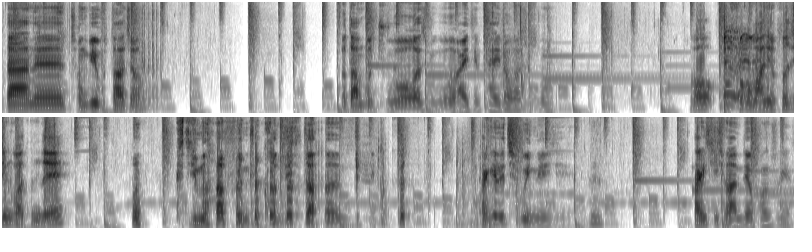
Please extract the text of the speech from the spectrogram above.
일단은 정비부터 하죠. 저도 한번 죽어가지고 아이템 다 잃어가지고 어? 소가 많이 없어진 것 같은데? 거짓말하고 있는데 건드지도 않았는데 사기를 치고 있네 이제 사기 치시면 안 돼요 방송에서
